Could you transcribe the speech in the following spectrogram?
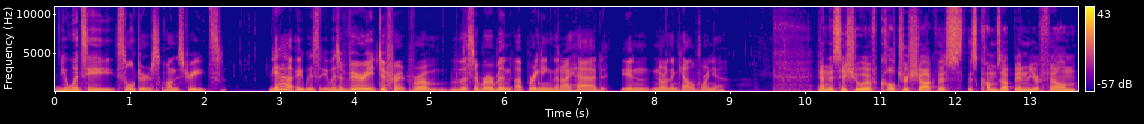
you would see soldiers on the streets. Yeah, it was it was very different from the suburban upbringing that I had in Northern California. And this issue of culture shock, this this comes up in your film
